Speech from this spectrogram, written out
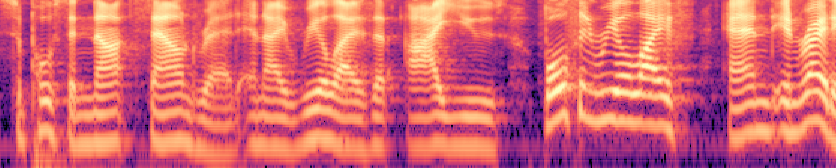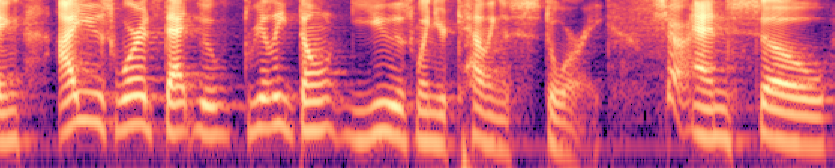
supposed to not sound read. And I realize that I use both in real life and in writing, I use words that you really don't use when you're telling a story. Sure. And so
